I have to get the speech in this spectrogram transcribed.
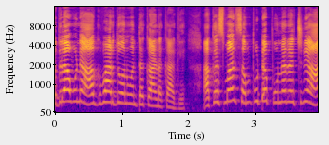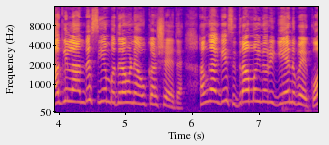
ಬದಲಾವಣೆ ಆಗಬಾರ್ದು ಅನ್ನುವಂಥ ಕಾರಣಕ್ಕಾಗಿ. ಅಕಸ್ಮಾತ್ ಸಂಪುಟ ಪುನರಚನೆ ಆಗಿಲ್ಲ ಅಂದ್ರೆ ಸಿಎಂ ಬದಲಾವಣೆ ಅವಕಾಶ ಇದೆ. ಹಾಗಾಗಿ ಸಿದ್ದರಾಮಯ್ಯನವ್ರಿಗೆ ಏನು ಬೇಕೋ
